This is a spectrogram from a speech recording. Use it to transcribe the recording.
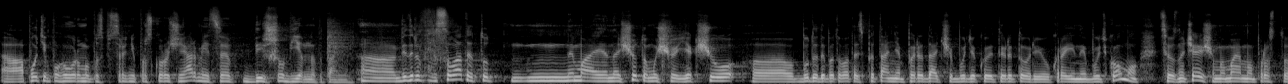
а потім поговоримо безпосередньо про скорочення армії. Це більш об'ємне питання. А, Відрефлексувати тут немає на що, тому що якщо е, буде дебатуватись питання передачі будь-якої території України будь-кому, це означає, що ми маємо просто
